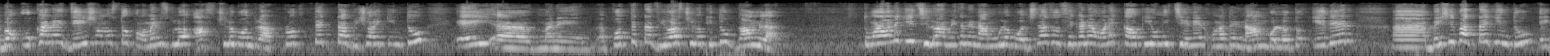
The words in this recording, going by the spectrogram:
এবং ওখানে যেই সমস্ত কমেন্টসগুলো আসছিল বন্ধুরা, প্রত্যেকটা বিষয় কিন্তু এই মানে প্রত্যেকটা ভিউয়ার ছিল কিন্তু গামলার তোমার অনেকেই ছিল, আমি এখানে নামগুলো বলছি না, তো সেখানে অনেক কাউকে উনি চেনেন, ওনাদের নাম বলল। তো এদের বেশিরভাগটাই কিন্তু এই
